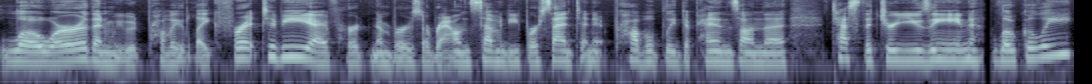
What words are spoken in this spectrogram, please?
lower than we would probably like for it to be. I've heard numbers around 70%, and it probably depends on the test that you're using locally.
